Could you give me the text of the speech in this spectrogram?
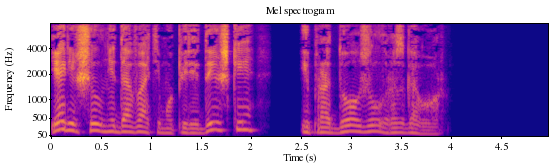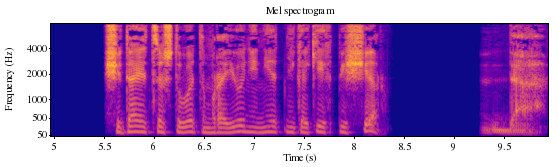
я решил не давать ему передышки и продолжил разговор. Считается, что в этом районе нет никаких пещер. — Да,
